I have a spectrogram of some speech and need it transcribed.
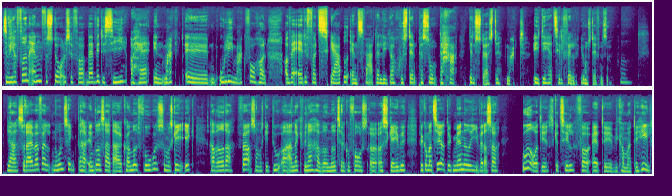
Så vi har fået en anden forståelse for, hvad vil det sige at have en magt, øh, ulige magtforhold, og hvad er det for et skærpet ansvar, der ligger hos den person, der har den største magt. I det her tilfælde, Jon Steffensen. Mm. Ja, så der er i hvert fald nogle ting, der har ændret sig. Der er kommet et fokus, som måske ikke har været der før, som måske du og andre kvinder har været med til at gå forrest og, og skabe. Vi kommer til at dykke mere ned i, hvad der så udover det skal til, for at øh, vi kommer det helt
